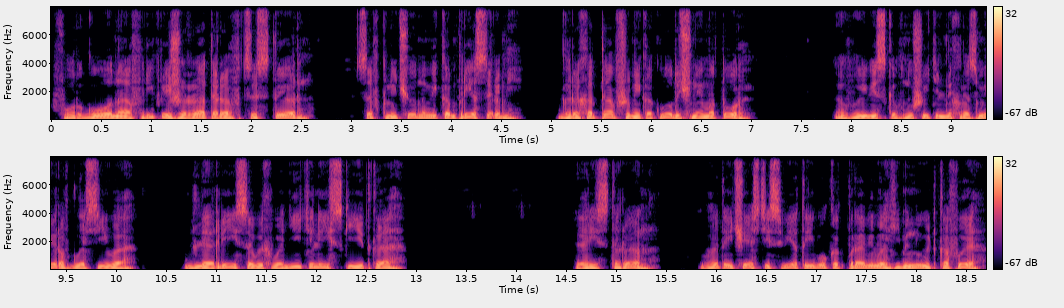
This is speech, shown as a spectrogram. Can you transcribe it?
фургонов, рефрижераторов, цистерн со включенными компрессорами, грохотавшими как лодочные моторы. Вывеска внушительных размеров гласила «Для рейсовых водителей скидка». Ресторан, в этой части света его, как правило, именуют кафе,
